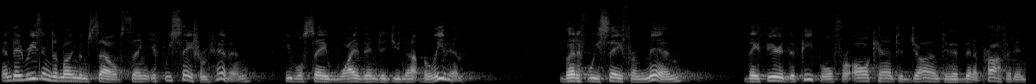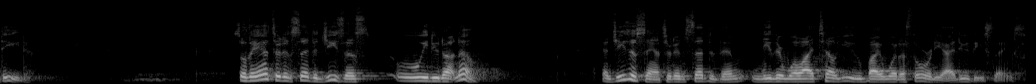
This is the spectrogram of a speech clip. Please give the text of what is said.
And they reasoned among themselves, saying, If we say from heaven, he will say, Why then did you not believe him? But if we say from men, they feared the people, for all counted John to have been a prophet indeed. So they answered and said to Jesus, We do not know. And Jesus answered and said to them, Neither will I tell you by what authority I do these things.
